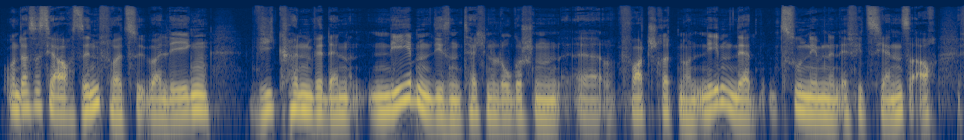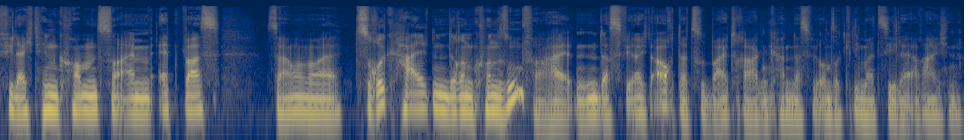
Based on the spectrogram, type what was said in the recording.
Und das ist ja auch sinnvoll zu überlegen, wie können wir denn neben diesen technologischen äh, Fortschritten und neben der zunehmenden Effizienz auch vielleicht hinkommen zu einem etwas sagen wir mal, zurückhaltenderen Konsumverhalten, das vielleicht auch dazu beitragen kann, dass wir unsere Klimaziele erreichen.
